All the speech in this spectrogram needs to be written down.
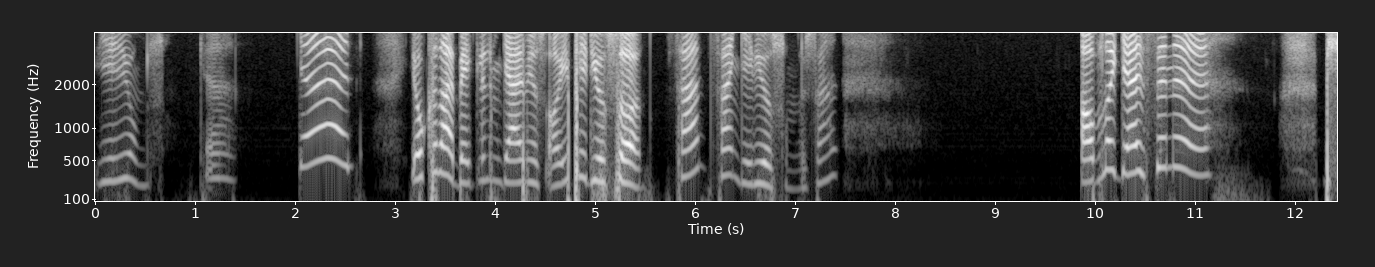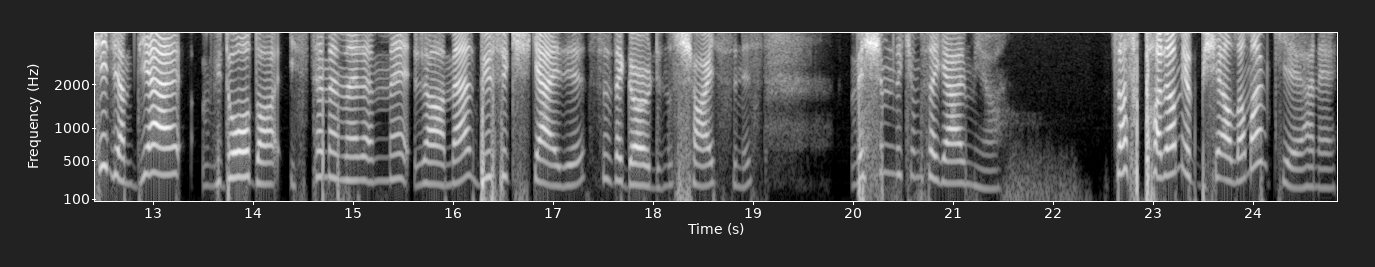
Geliyor musun? Gel. Gel. Ya o kadar bekledim gelmiyorsun. Ayıp ediyorsun. Sen sen geliyorsundur sen. Abla gelsene. Bir şey diyeceğim. Diğer videoda istemememe rağmen bir sürü kişi geldi. Siz de gördünüz, şahitsiniz. Ve şimdi kimse gelmiyor. Zaten param yok. Bir şey alamam ki. Hani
